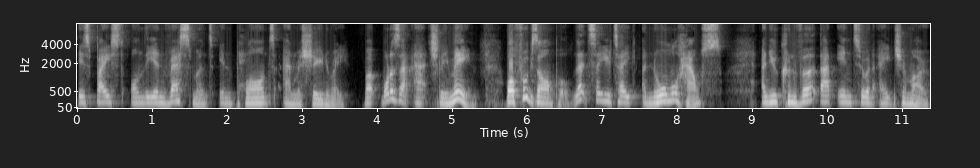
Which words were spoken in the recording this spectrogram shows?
is based on the investment in plant and machinery. But what does that actually mean? Well, for example, let's say you take a normal house and you convert that into an HMO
